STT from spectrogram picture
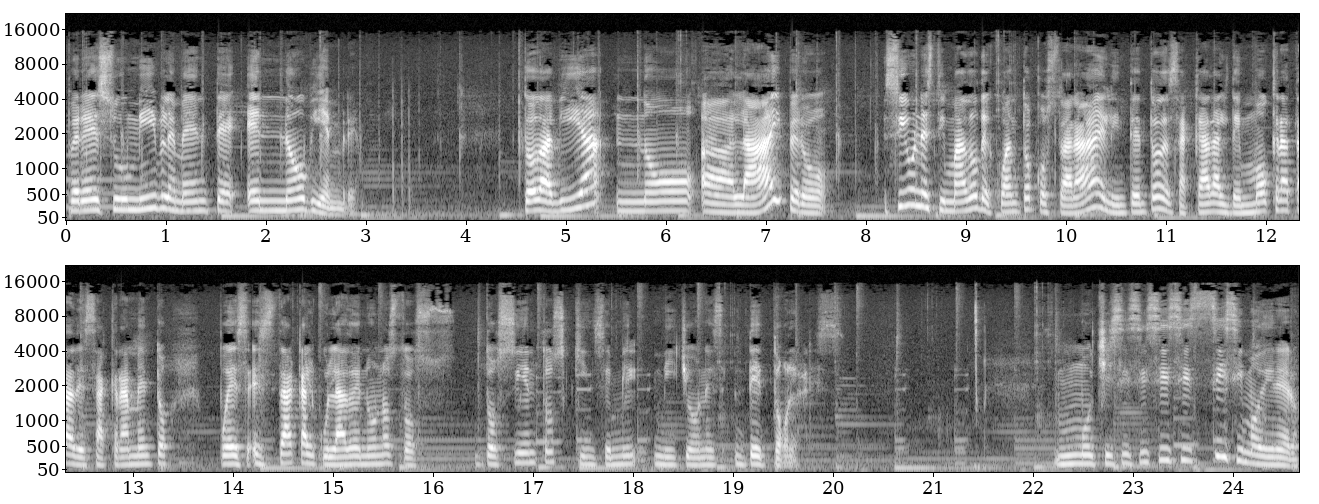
presumiblemente en noviembre. Todavía no ah, la hay, pero sí un estimado de cuánto costará el intento de sacar al demócrata de Sacramento, pues está calculado en unos 215 mil millones de dólares muchísimo dinero.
